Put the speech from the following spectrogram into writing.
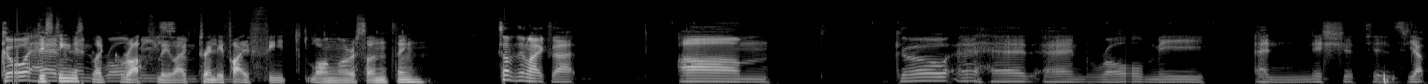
Go ahead. This thing is and like roughly like 25 feet long or something. something like that. Um, go ahead and roll me initiatives. Yep.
